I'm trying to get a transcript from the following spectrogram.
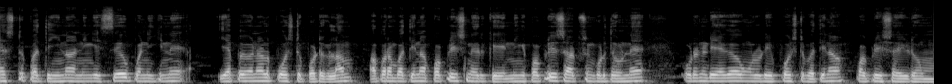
நெக்ஸ்ட்டு பார்த்தீங்கன்னா நீங்கள் சேவ் பண்ணிக்கின்னு எப்போ வேணாலும் போஸ்ட்டு போட்டுக்கலாம். அப்புறம் பார்த்தீங்கன்னா பப்ளிஷ்னு இருக்குது நீங்கள் பப்ளிஷ் ஆப்ஷன் கொடுத்த உடனே உடனடியாக உங்களுடைய போஸ்ட்டு பார்த்தீங்கன்னா பப்ளிஷ் ஆகிடும்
